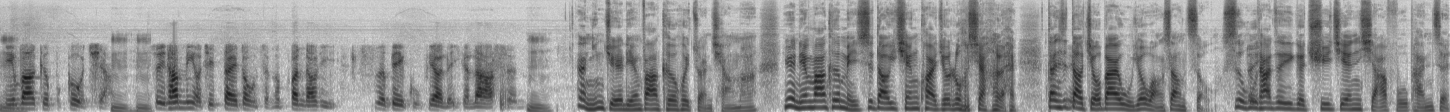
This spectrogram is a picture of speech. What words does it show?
嗯联发科不够强，嗯嗯所以它没有去带动整个半导体设备股票的一个拉升。嗯。那您觉得联发科会转强吗？因为联发科每次到一千块就落下来，但是到九百五又往上走，似乎它这一个区间狭幅盘整，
